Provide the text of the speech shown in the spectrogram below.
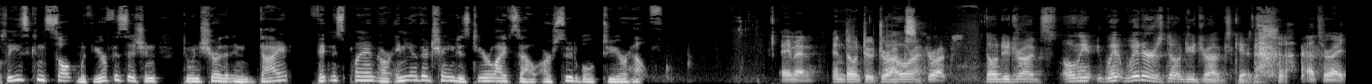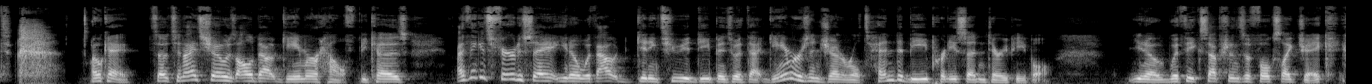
please consult with your physician to ensure that any diet, fitness plan, or any other changes to your lifestyle are suitable to your health. Amen. And don't do drugs. All right. Drugs. Don't do drugs. Only wi- winners don't do drugs, kids. That's right. Okay, so tonight's show is all about gamer health because I think it's fair to say, you know, without getting too deep into it, that gamers in general tend to be pretty sedentary people. You know, with the exceptions of folks like Jake.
